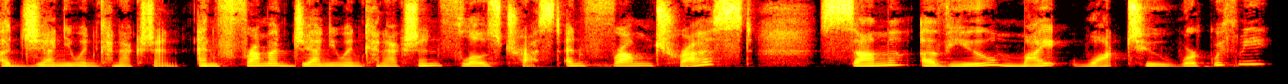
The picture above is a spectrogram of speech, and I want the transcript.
a genuine connection. And from a genuine connection flows trust. And from trust, some of you might want to work with me,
